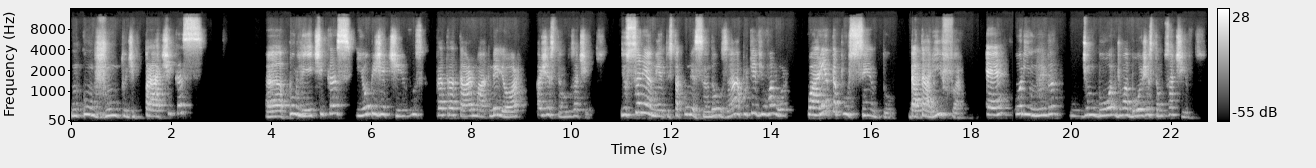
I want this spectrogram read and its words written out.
um conjunto de práticas uh, políticas e objetivos para tratar melhor a gestão dos ativos. E o saneamento está começando a usar porque viu valor. 40% da tarifa é oriunda de, um boa, de uma boa gestão dos ativos.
